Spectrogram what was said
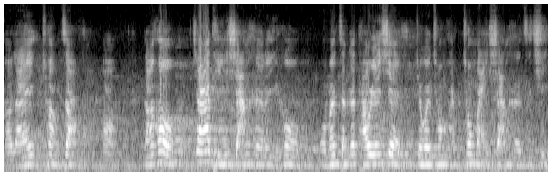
啊来创造啊，然后家庭祥和了以后，我们整个桃园县就会充充满祥和之气，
